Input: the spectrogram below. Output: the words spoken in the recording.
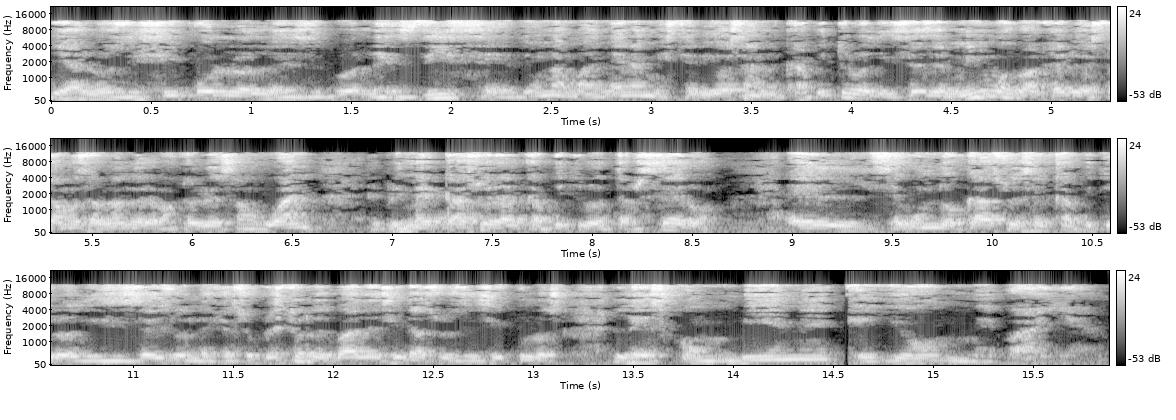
Y a los discípulos les, dice de una manera misteriosa en el capítulo 16 del mismo Evangelio, estamos hablando del Evangelio de San Juan, el primer caso era el capítulo tercero, el segundo caso es el capítulo 16 donde Jesucristo les va a decir a sus discípulos, les conviene que yo me vaya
